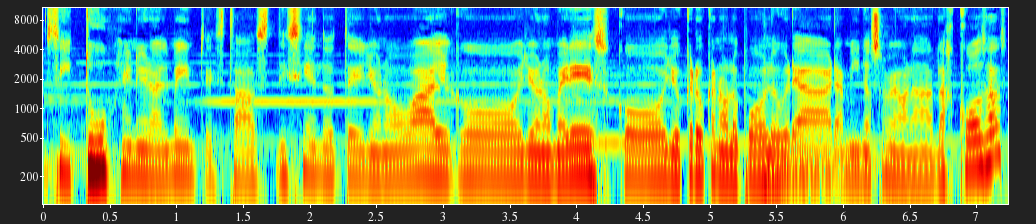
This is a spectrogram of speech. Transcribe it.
Si tú generalmente estás diciéndote yo no valgo, yo no merezco, yo creo que no lo puedo lograr, a mí no se me van a dar las cosas,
